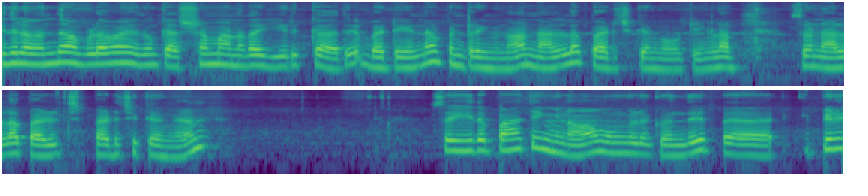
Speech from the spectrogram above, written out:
இதில் வந்து அவ்வளோவா எதுவும் கஷ்டமானதாக இருக்காது. பட் என்ன பண்ணுறீங்கன்னா நல்லா படிச்சுக்கோங்க ஓகேங்களா? ஸோ நல்லா படிச்சு படிச்சுக்கோங்க. ஸோ இதை பார்த்தீங்கன்னா உங்களுக்கு வந்து இப்போ இப்படி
